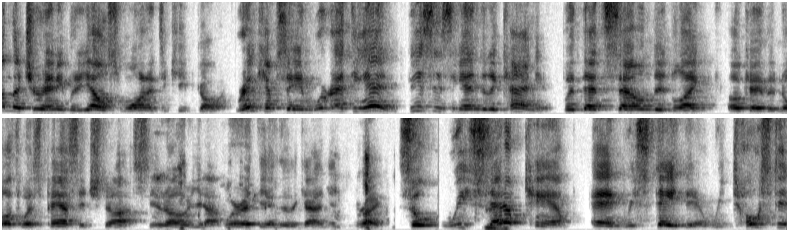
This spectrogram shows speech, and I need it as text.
I'm not sure anybody else wanted to keep going. Ray kept saying, We're at the end. This is the end of the canyon. But that sounded like, okay, the Northwest Passage to us. You know, yeah, we're at the end of the canyon. Right. So we set up camp and we stayed there. We toasted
